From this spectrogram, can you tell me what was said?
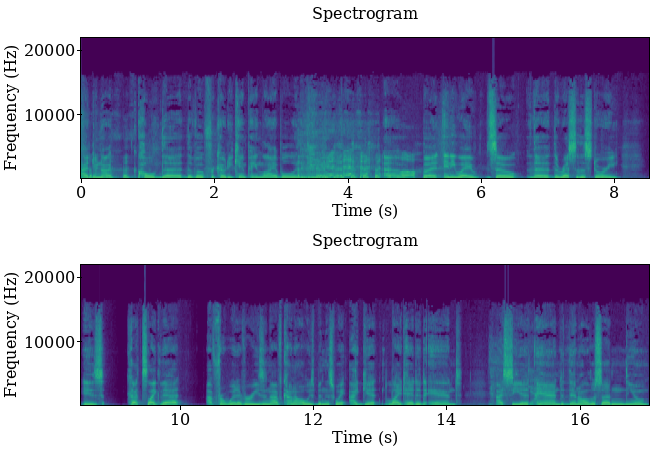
I do not hold the the vote for Cody campaign liable in any way. Um, But anyway, so the the rest of the story is cuts like that. Uh, for whatever reason, I've kind of always been this way. I get lightheaded and I see it, and then all of a sudden, you know,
